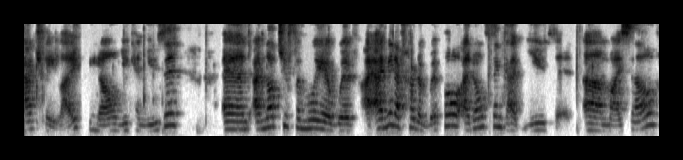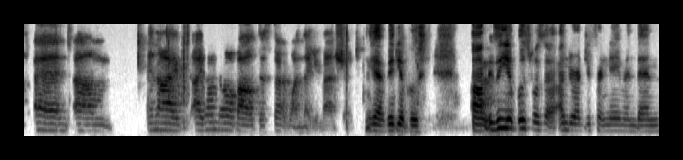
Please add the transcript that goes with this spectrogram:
actually like. You know, you can use it. And I'm not too familiar with. I, I mean, I've heard of Ripl. I don't think I've used it um, myself, and um, and I I don't know about the third one that you mentioned. Yeah, Video Boost. Um, Video Boost was uh, under a different name, and then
